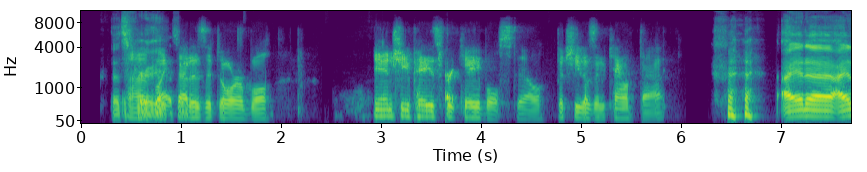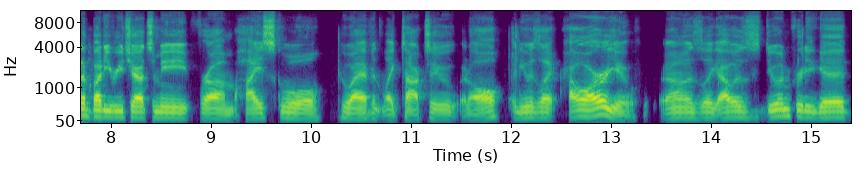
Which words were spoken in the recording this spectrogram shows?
That's great. like, that is adorable. And she pays for cable still, but she doesn't count that. I had a I had a buddy reach out to me from high school who I haven't like talked to at all, and he was like, "How are you?" And I was like, "I was doing pretty good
